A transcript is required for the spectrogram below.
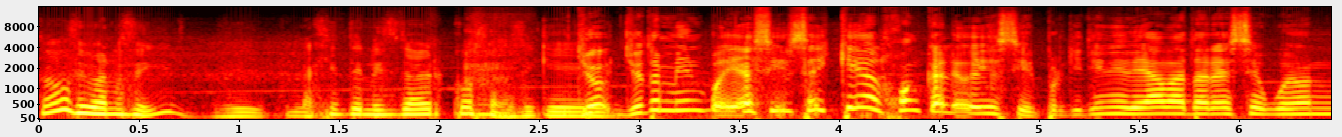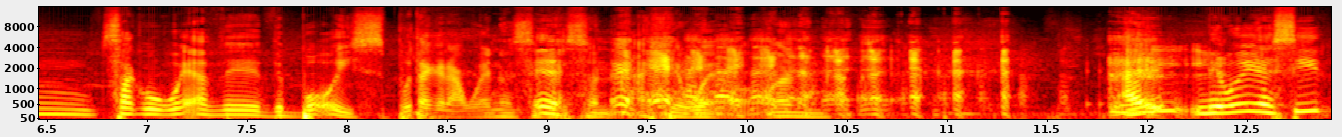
No, si van a seguir. La gente necesita ver cosas, así que. Yo, yo también voy a decir, ¿sabes qué? Al Juanca le voy a decir, porque tiene de avatar a ese weón saco weas de The Boys. Puta que era bueno ese personaje, weón. A él le voy a decir,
